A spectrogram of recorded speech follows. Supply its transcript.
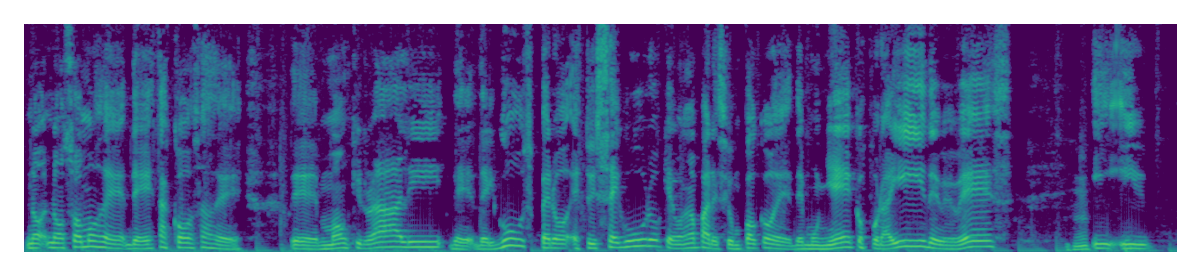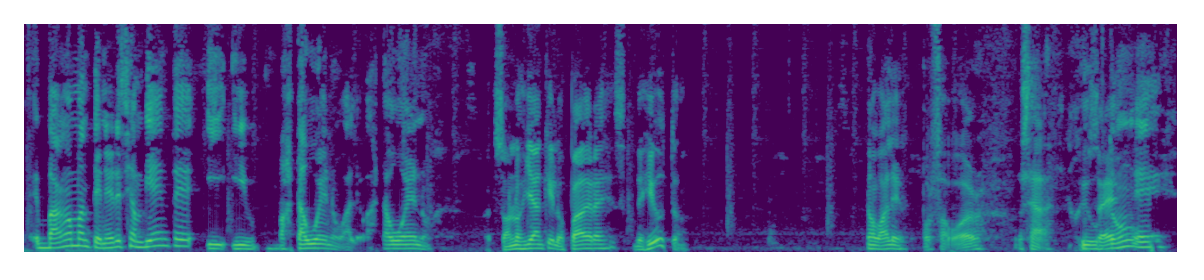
No, no somos de, estas cosas de, Monkey Rally, del Goose, pero estoy seguro que van a aparecer un poco de, muñecos por ahí, de bebés, y, van a mantener ese ambiente y, y va a estar bueno, vale, va a estar bueno. Son los Yankees los padres de Houston. No, vale, por favor. O sea, Houston es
